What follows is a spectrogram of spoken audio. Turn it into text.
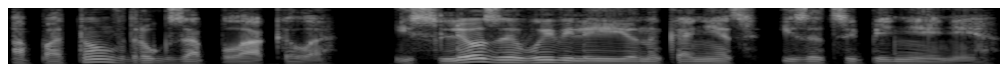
а потом вдруг заплакала, и слезы вывели ее, наконец, из оцепенения.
